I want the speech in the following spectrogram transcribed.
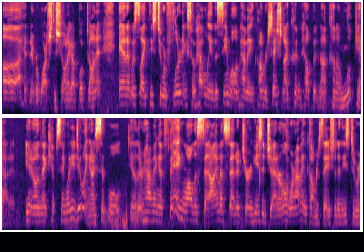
Uh, I had never watched the show, and I got booked on it, and it was like these two were flirting so heavily in the scene while I'm having a conversation. I couldn't help but not kind of look at it, you know. And they kept saying, "What are you doing?" And I said, "Well, you know, they're having a thing while the I'm a senator and he's a general, and we're having a conversation." And these two are.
